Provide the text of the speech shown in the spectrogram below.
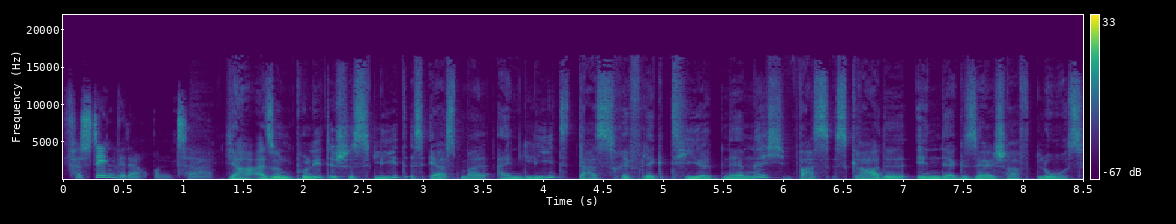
verstehen wir darunter? Ja, also ein politisches Lied ist erstmal ein Lied, das reflektiert, nämlich was ist gerade in der Gesellschaft los.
